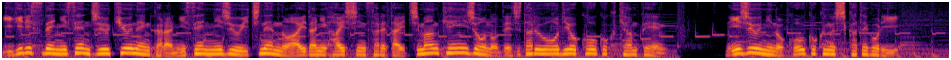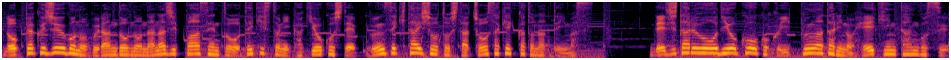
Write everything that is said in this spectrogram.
イギリスで2019年から2021年の間に配信された1万件以上のデジタルオーディオ広告キャンペーン。22の広告主カテゴリー。615のブランドの70%をテキストに書き起こして分析対象とした調査結果となっています。デジタルオーディオ広告1分あたりの平均単語数。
